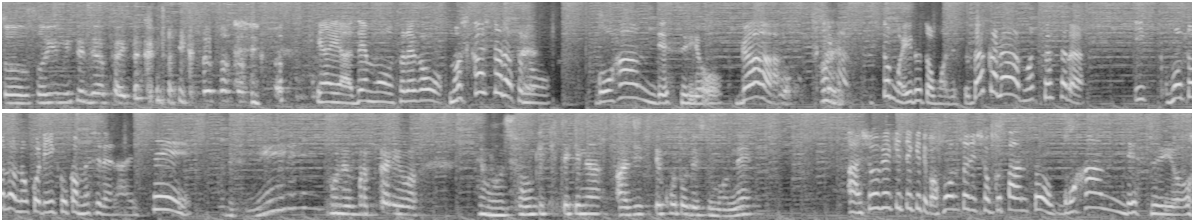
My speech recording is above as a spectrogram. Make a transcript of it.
とそういう店では買いたくないから。いやいやでもそれがもしかしたらそのご飯ですよ。が好きな人もいると思うんですよ。だからもしかしたらい本当の残り1個かもしれないし。そうですね。こればっかりは、でも衝撃的な味ってことですもんねあ衝撃的というか本当に食パンとご飯ですよ。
